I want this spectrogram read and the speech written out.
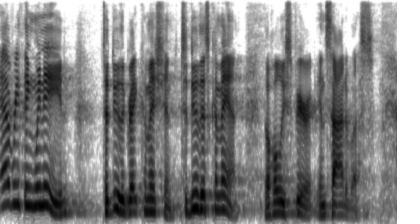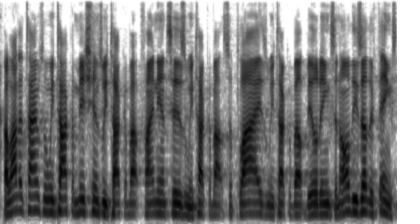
everything we need to do the Great Commission, to do this command, the Holy Spirit inside of us. A lot of times when we talk of missions, we talk about finances, and we talk about supplies, and we talk about buildings, and all these other things.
